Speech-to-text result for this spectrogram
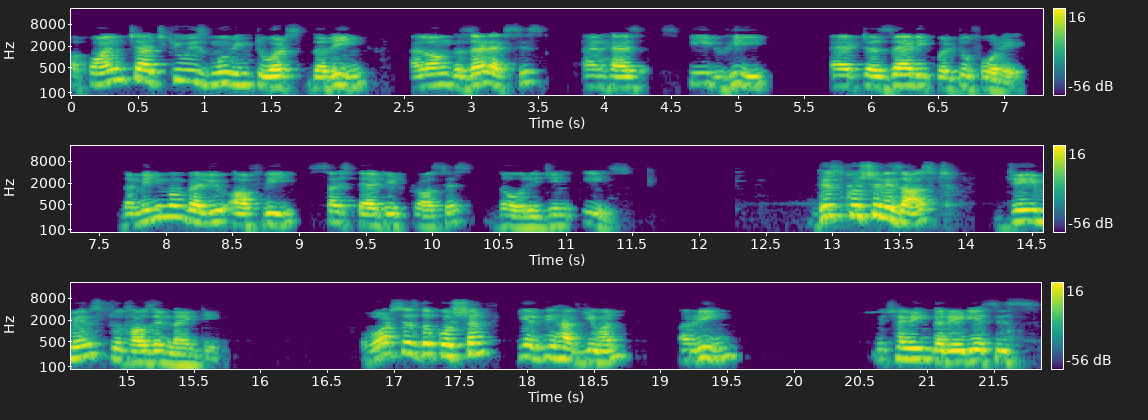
A point charge q is moving towards the ring along the z-axis and has speed v at z equal to 4a. The minimum value of v such that it crosses the origin is. This question is asked JEE Mains 2019. What says the question? Here we have given a ring which having the radius is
